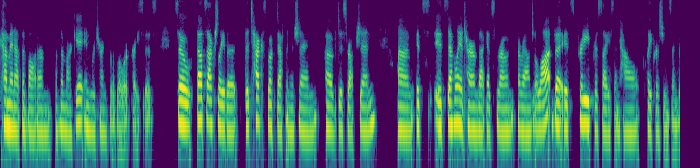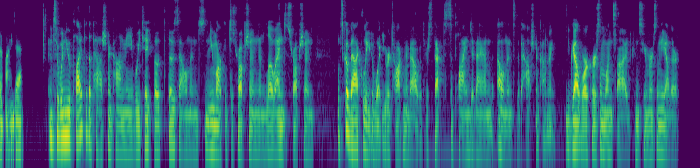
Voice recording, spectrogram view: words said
come in at the bottom of the market in return for lower prices. So that's actually the, the textbook definition of disruption um, it's it's definitely a term that gets thrown around a lot, but it's pretty precise in how Clay Christensen defined it. And so when you apply it to the passion economy, if we take both those elements, new market disruption and low end disruption, let's go back, Li, to what you were talking about with respect to supply and demand elements of the passion economy. You've got workers on one side, consumers on the other.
